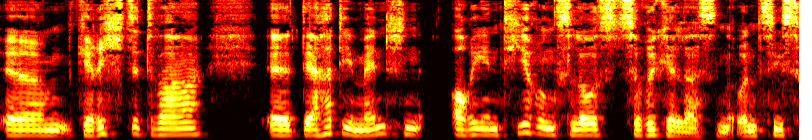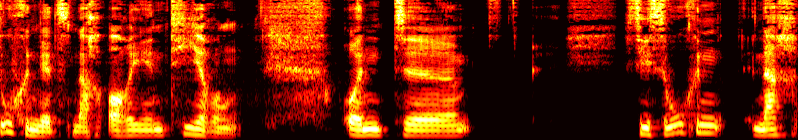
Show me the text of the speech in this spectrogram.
ähm, gerichtet war, äh, der hat die Menschen orientierungslos zurückgelassen und sie suchen jetzt nach Orientierung. Und äh, sie suchen nach,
